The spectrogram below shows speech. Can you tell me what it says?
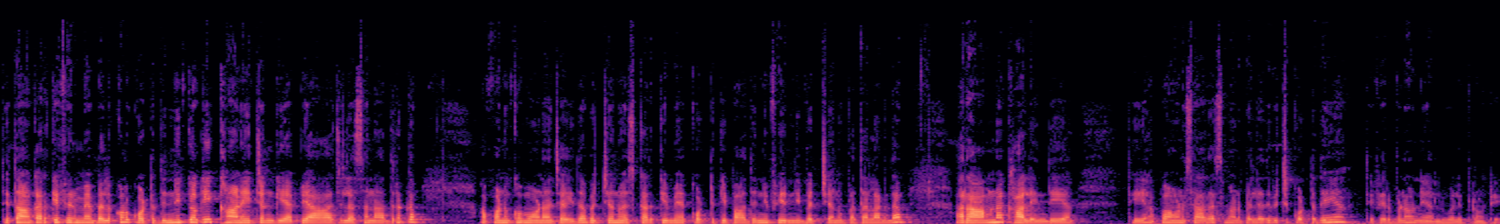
ਤੇ ਤਾਂ ਕਰਕੇ ਫਿਰ ਮੈਂ ਬਿਲਕੁਲ ਕੁੱਟ ਦਿੰਨੀ, ਕਿਉਂਕਿ ਖਾਣੇ ਚੰਗੇ ਆ, ਪਿਆਜ਼, ਲਸਣ, ਅਦਰਕ ਆਪਾਂ ਨੂੰ ਖਵਾਉਣਾ ਚਾਹੀਦਾ ਬੱਚਿਆਂ ਨੂੰ, ਇਸ ਕਰਕੇ ਮੈਂ ਕੁੱਟ ਕੇ ਪਾ ਦਿੰਨੀ, ਫਿਰ ਨਹੀਂ ਬੱਚਿਆਂ ਨੂੰ ਪਤਾ ਲੱਗਦਾ, ਆਰਾਮ ਨਾਲ ਖਾ ਲੈਂਦੇ ਆ, ਤੇ ਆਪਾਂ ਹੁਣ ਸਾਰਾ ਸਮਾਨ ਪਹਿਲਾਂ ਦੇ ਵਿੱਚ ਕੁੱਟਦੇ ਆ, ਤੇ ਫਿਰ ਬਣਾਉਂਦੇ ਆ ਆਲੂ ਵਾਲੇ ਪਰੌਂਠੇ।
